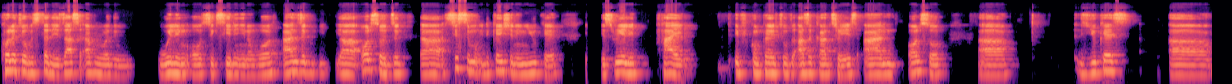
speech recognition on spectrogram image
quality of study. That's everybody willing or succeeding in a world. And the, uh, also the system of education in UK is really high if compared to the other countries. And also uh, UK's uh,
